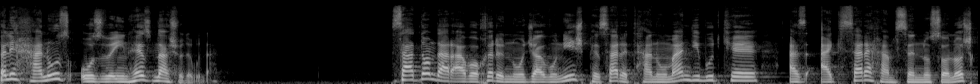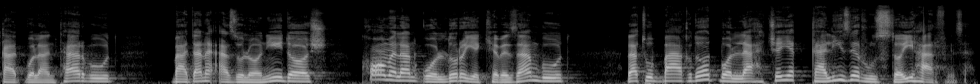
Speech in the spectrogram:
ولی هنوز عضو این حزب نشده بودند. صدام در اواخر نوجوانیش پسر تنومندی بود که از اکثر همسن و سالاش قد بلندتر بود بدن ازولانی داشت کاملا قلدر و یک بزن بود و تو بغداد با لحجه قلیز روستایی حرف می‌زد.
